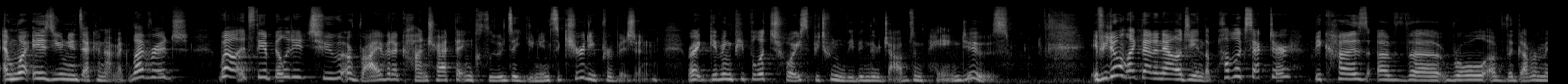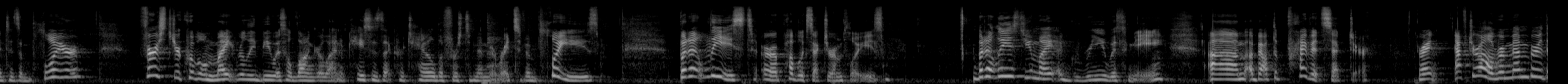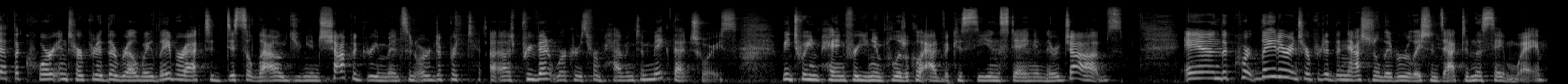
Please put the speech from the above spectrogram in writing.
And what is unions' economic leverage? Well, it's the ability to arrive at a contract that includes a union security provision, right? Giving people a choice between leaving their jobs and paying dues. If you don't like that analogy in the public sector because of the role of the government as employer, first, your quibble might really be with a longer line of cases that curtail the First Amendment rights of employees, but at least, or public sector employees. But at least you might agree with me um, about the private sector, right? After all, remember that the court interpreted the Railway Labor Act to disallow union shop agreements in order to pre uh, prevent workers from having to make that choice between paying for union political advocacy and staying in their jobs. And the court later interpreted the National Labor Relations Act in the same way.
